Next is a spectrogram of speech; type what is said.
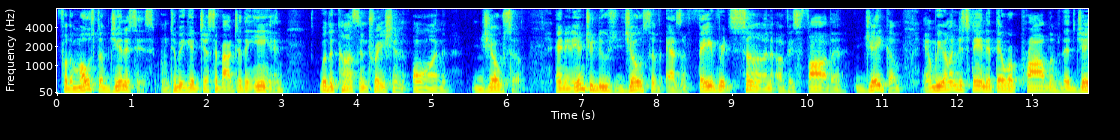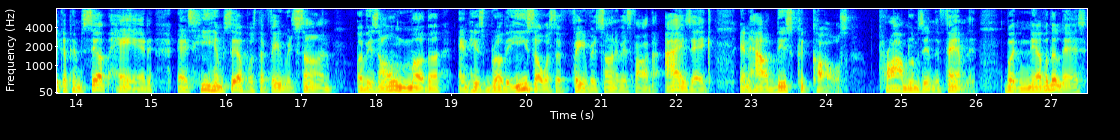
for the most of Genesis until we get just about to the end with a concentration on Joseph. And it introduced Joseph as a favorite son of his father, Jacob. And we understand that there were problems that Jacob himself had, as he himself was the favorite son of his own mother, and his brother Esau was the favorite son of his father, Isaac, and how this could cause problems in the family. But nevertheless,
